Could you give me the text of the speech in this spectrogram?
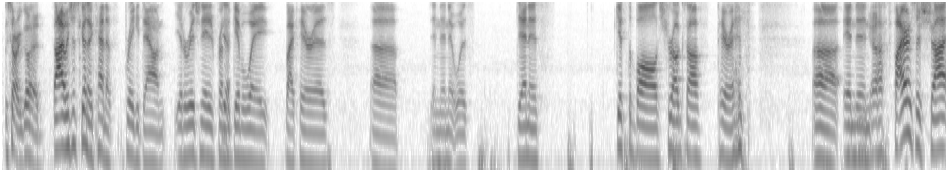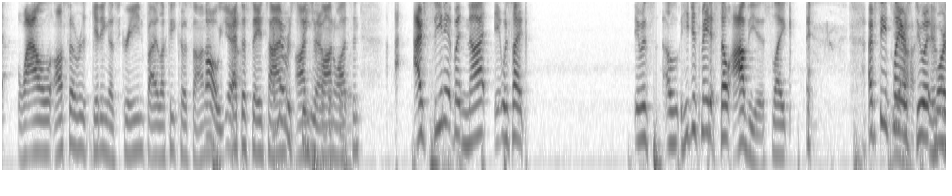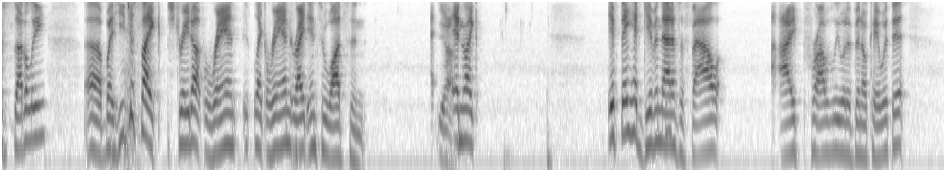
Sorry, go ahead. I was just gonna kind of break it down. It originated from yeah. the giveaway by Perez, uh, and then it was Dennis gets the ball, shrugs off Perez, uh, and then yeah. fires a shot while also re- getting a screen by Lucky Mkosana. Oh yeah, at the same time on Javon Watson. I- I've seen it, but not. It was like it was. Uh, he just made it so obvious. Like I've seen players yeah, do it, it more was... subtly. Uh, but he just like straight up ran like ran right into Watson yeah. And like if they had given that as a foul, I probably would have been okay with it.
